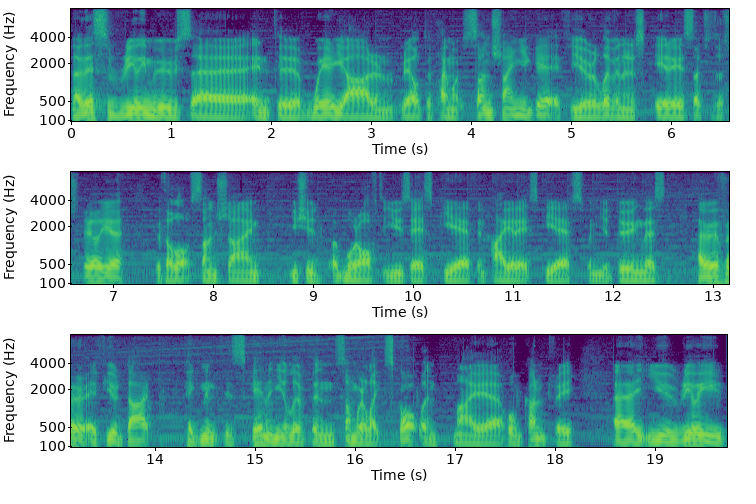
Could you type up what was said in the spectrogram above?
Now this really moves uh, into where you are and relative how much sunshine you get. If you're living in an area such as Australia with a lot of sunshine, you should more often use SPF and higher SPFs when you're doing this. However, if you're dark pigmented skin and you live in somewhere like Scotland, my uh, home country, uh, you really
